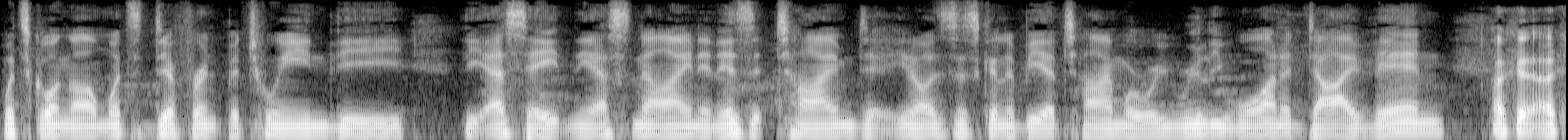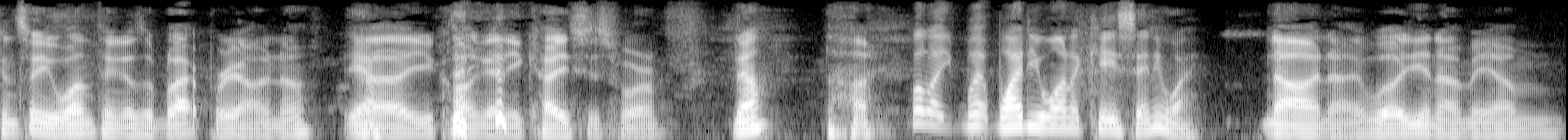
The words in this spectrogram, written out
what's going on, what's different between the the S8 and the S9, and is it time to you know is this going to be a time where we really want to dive in? I can I can tell you one thing as a BlackBerry owner. Yeah. Uh, you can't get any cases for them. No. No. Well, like, why do you want a case anyway? No, no. Well, you know me, I'm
